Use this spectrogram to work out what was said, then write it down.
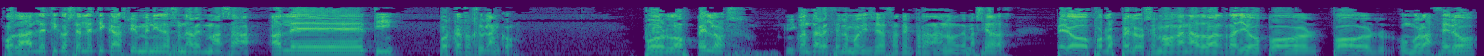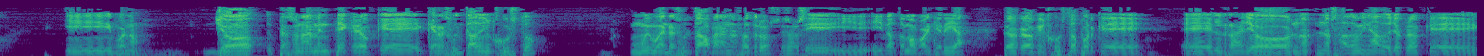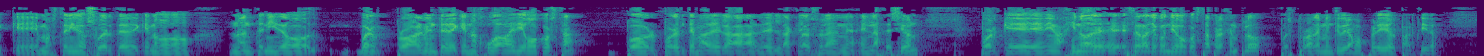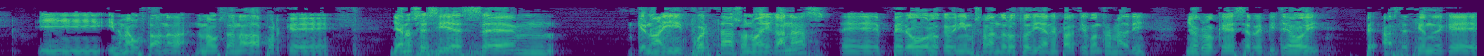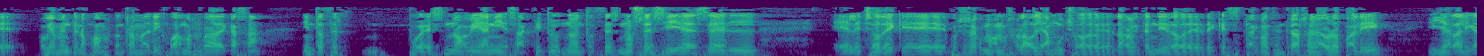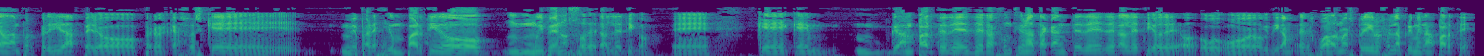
Hola atléticos y atléticas, bienvenidos una vez más a Atleti por Carlos Blanco. Por los pelos, y cuántas veces lo hemos dicho esta temporada, ¿no? Demasiadas. Pero por los pelos, hemos ganado al Rayo por, por un gol a cero y bueno, yo personalmente creo que, que resultado injusto, muy buen resultado para nosotros, eso sí, y, lo tomo cualquier día, pero creo que injusto porque el Rayo nos ha dominado. Yo creo que, hemos tenido suerte de que no, no han tenido, bueno, probablemente de que no jugaba Diego Costa por, por el tema de la, de la cláusula en, la cesión, porque me imagino ese Rayo con Diego Costa, por ejemplo, pues probablemente hubiéramos perdido el partido. Y, no me ha gustado nada, no me ha gustado nada porque ya no sé si es em, que no hay fuerzas o no hay ganas, eh, pero lo que veníamos hablando el otro día en el partido contra Madrid yo creo que se repite hoy, a excepción de que obviamente no jugamos contra Madrid, jugamos fuera de casa y entonces pues no había ni esa actitud, ¿no? Entonces no sé si es el, el hecho de que, pues eso, como hemos hablado ya mucho, eh, largo entendido, de, de, que están concentrados en la Europa League y ya la liga dan por perdida, pero, pero el caso es que me pareció un partido muy penoso del Atlético. Eh, que, gran parte de, la función atacante del Atleti o, o, digamos el jugador más peligroso en la primera parte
